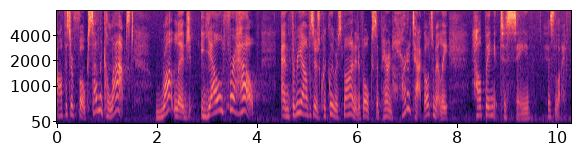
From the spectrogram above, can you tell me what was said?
Officer Folks suddenly collapsed. Rutledge yelled for help, and three officers quickly responded to Folks' apparent heart attack, ultimately helping to save his life.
